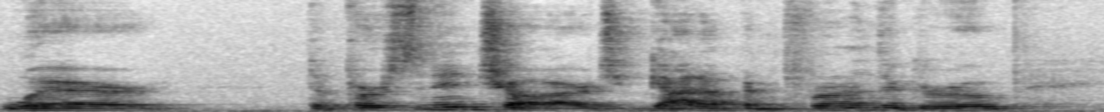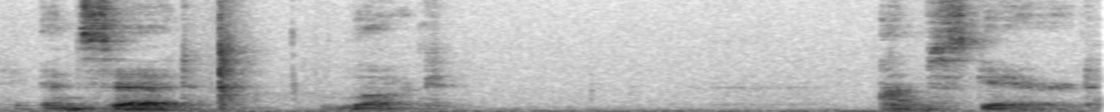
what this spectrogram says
where the person in charge got up in front of the group and said, Look, I'm scared.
